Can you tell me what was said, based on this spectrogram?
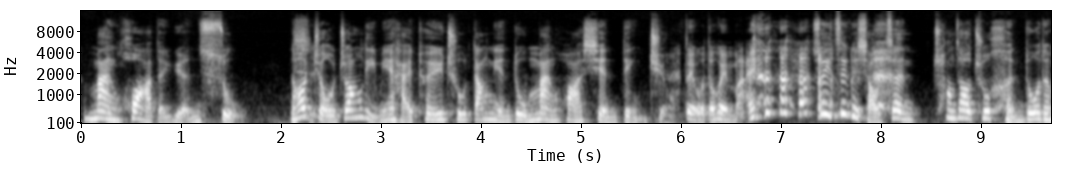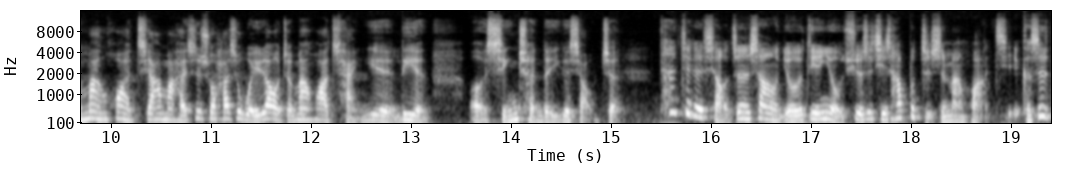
漫画的元素。然后酒庄里面还推出当年度漫画限定酒，对我都会买。所以这个小镇创造出很多的漫画家吗？还是说它是围绕着漫画产业链呃形成的一个小镇？它这个小镇上有一点有趣的是，其实它不只是漫画节，可是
